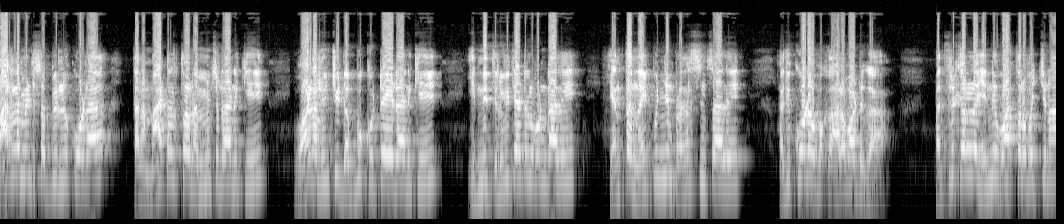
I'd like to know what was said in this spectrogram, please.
పార్లమెంటు సభ్యులను కూడా తన మాటలతో నమ్మించడానికి వాళ్ళ నుంచి డబ్బు కొట్టేయడానికి ఎన్ని తెలివితేటలు ఉండాలి ఎంత నైపుణ్యం ప్రదర్శించాలి అది కూడా ఒక అలవాటుగా. పత్రికల్లో ఎన్ని వార్తలు వచ్చినా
